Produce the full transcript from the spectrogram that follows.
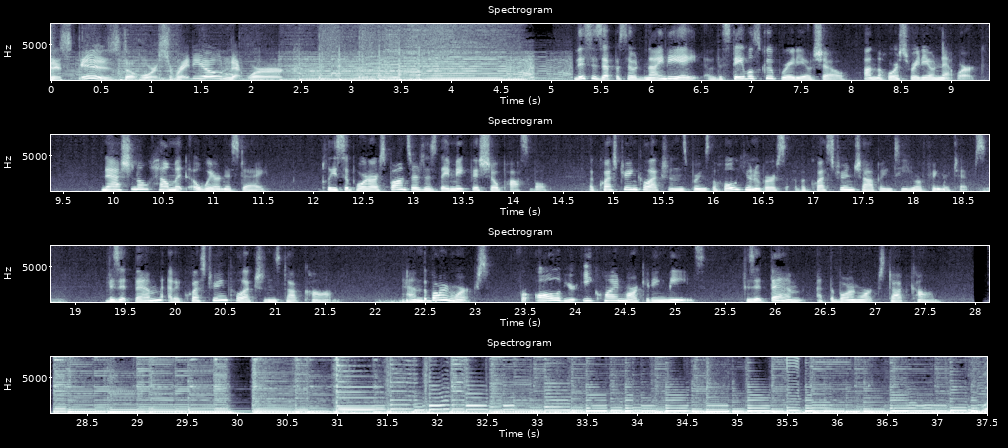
This is the Horse Radio Network. This is episode 98 of the Stable Scoop Radio Show on the Horse Radio Network. National Helmet Awareness Day. Please support our sponsors as they make this show possible. Equestrian Collections brings the whole universe of equestrian shopping to your fingertips. Visit them at equestriancollections.com. And the Barnworks for all of your equine marketing needs. Visit them at thebarnworks.com.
